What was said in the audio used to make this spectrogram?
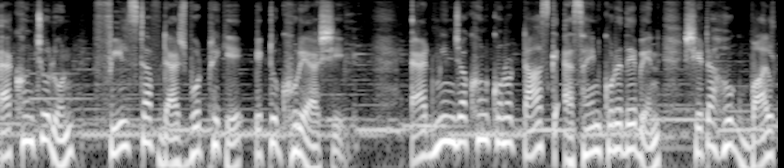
এখন চলুন ফিল্ড স্টাফ ড্যাশবোর্ড থেকে একটু ঘুরে আসি। অ্যাডমিন যখন কোনো টাস্ক অ্যাসাইন করে দেবেন, সেটা হোক বাল্ক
